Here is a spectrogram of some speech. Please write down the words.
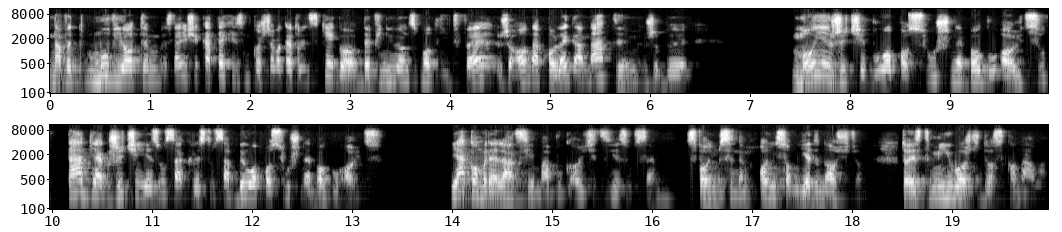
Nawet mówi o tym, zdaje się, katechizm Kościoła katolickiego, definiując modlitwę, że ona polega na tym, żeby moje życie było posłuszne Bogu Ojcu, tak jak życie Jezusa Chrystusa było posłuszne Bogu Ojcu. Jaką relację ma Bóg Ojciec z Jezusem, swoim synem? Oni są jednością. To jest miłość doskonała.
